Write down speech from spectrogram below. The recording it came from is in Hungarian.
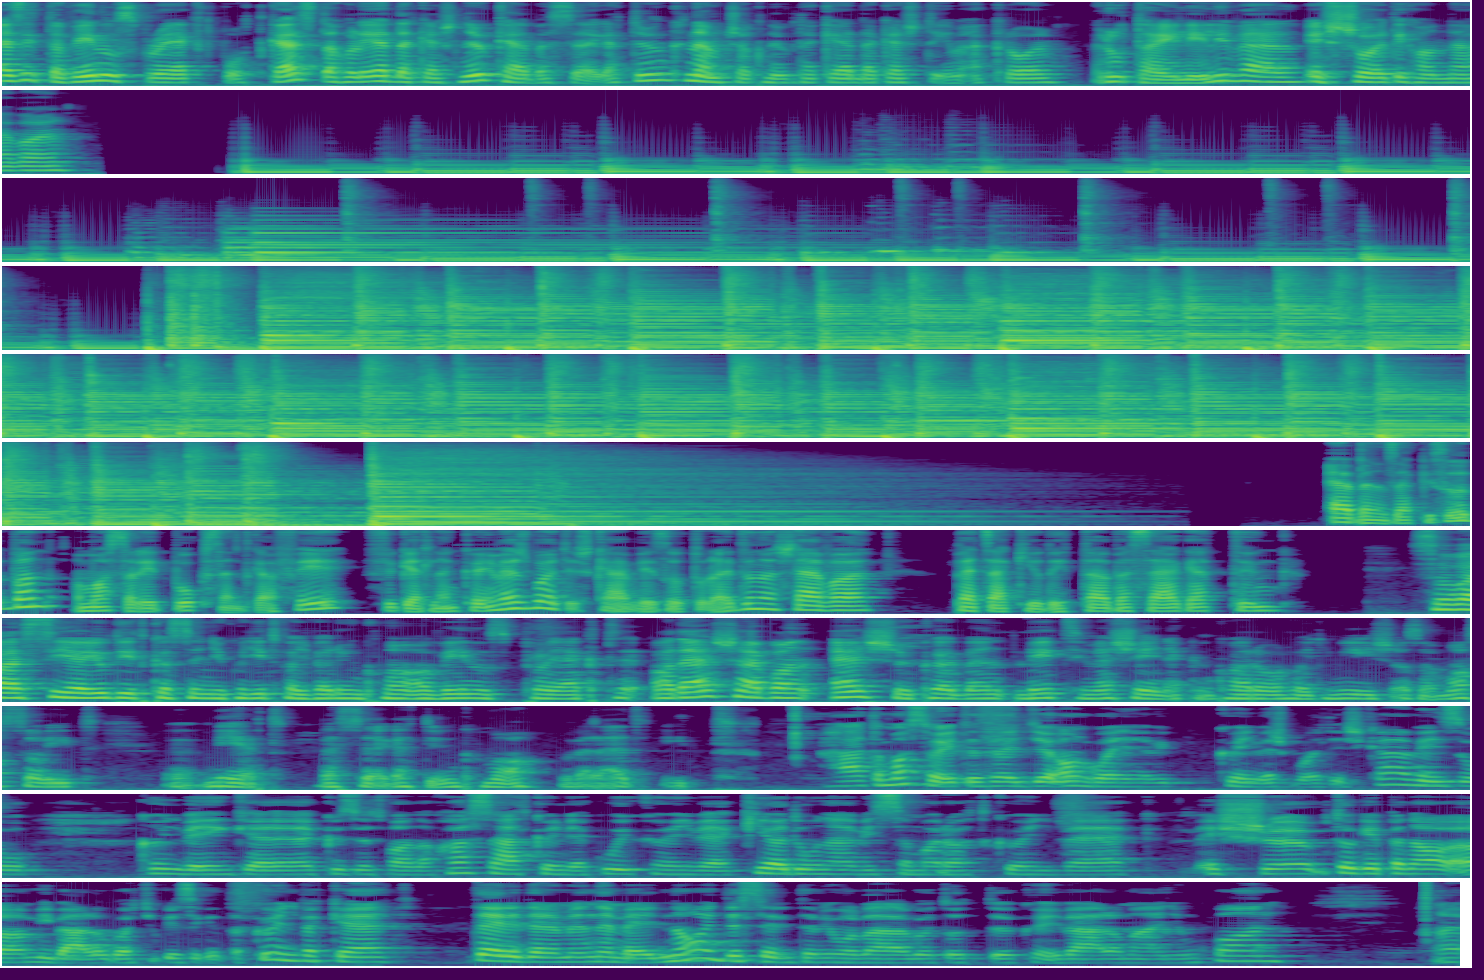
Ez itt a Venus Projekt Podcast, ahol érdekes nőkkel beszélgetünk, nem csak nőknek érdekes témákról. Rutai Lilivel és Solti Hannával. Ebben az epizódban a Massalit Books and Café független könyvesbolt és kávézó tulajdonosával, Pecák Judittal beszélgettünk. Szóval, szia Judit, köszönjük, hogy itt vagy velünk ma a Vénusz projekt adásában. Első körben Léci mesélj nekünk arról, hogy mi is az a Massalit, miért beszélgetünk ma veled itt. Hát a Massalit ez egy angol nyelvű könyvesbolt és kávézó, könyveink között vannak használt könyvek, új könyvek, kiadónál visszamaradt könyvek, és tulajdonképpen a, a, mi válogatjuk ezeket a könyveket. Terjedelemben nem egy nagy, de szerintem jól válogatott könyvállományunk van.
